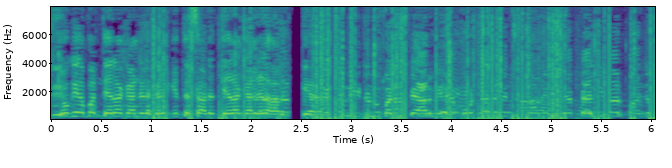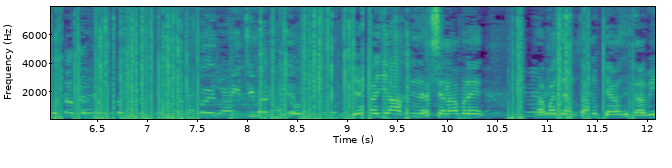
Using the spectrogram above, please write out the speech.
ਕਿਉਂਕਿ ਆਪਾਂ 13 ਕੈਂਡੀਡੇਟ ਖੜੇ ਕੀਤੇ ਸਾਡੇ 13 ਕੈਂਡੀਡੇਟ ਹਾਰ ਗਿਆ ਨੀਟ ਨੂੰ ਬੜਾ ਪਿਆਰ ਮਿਲਿਆ ਵੋਟਾਂ ਦੇ ਵਿੱਚ ਮਿਲਿਆ? ਪਹਿਲੀ ਵਾਰ ਪੰਜ ਵੋਟਾਂ ਪੈਂਦੀਆਂ ਉਸ ਤੋਂ ਬਾਅਦ ਤੀਜੀ ਵਾਰ ਕੀ ਹੋ ਇਹ ਭਾਈ ਆਖਰੀ ਇਲੈਕਸ਼ਨ ਆ ਆਪਣੇ ਆਪਾਂ ਜਨਤਾ ਨੂੰ ਕਿਹਾ ਸੀਗਾ ਵੀ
